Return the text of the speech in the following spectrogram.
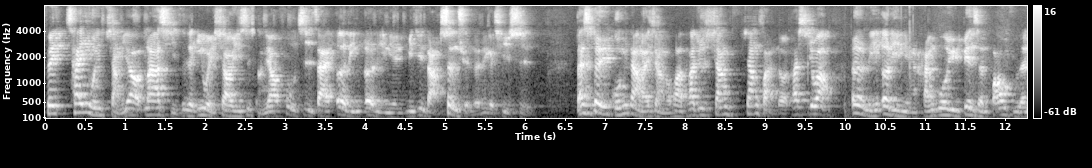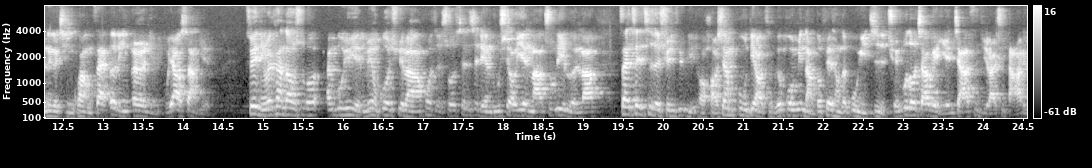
所以蔡英文想要拉起这个一尾效应，是想要复制在二零二零年民进党胜选的那个气势。但是对于国民党来讲的话，他就是相相反的，他希望二零二零年韩国瑜变成包袱的那个情况，在二零二二年不要上演。所以你会看到说，韩国瑜也没有过去啦，或者说甚至连卢秀燕啦、朱立伦啦，在这次的选举里头，好像步调整个国民党都非常的不一致，全部都交给严家自己来去打理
